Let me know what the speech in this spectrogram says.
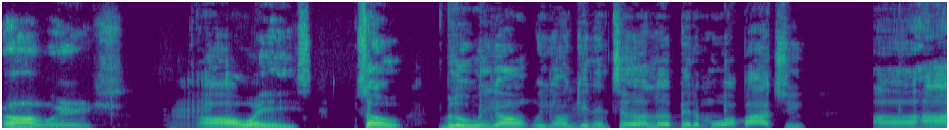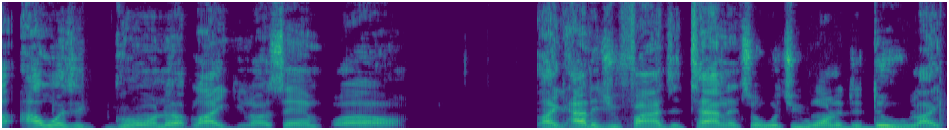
always. always. So, Bleu, we gonna we gonna get into a little bit more about you. Uh, how how was it growing up? Like, you know what I'm saying? Um, like how did you find your talents or what you wanted to do? Like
